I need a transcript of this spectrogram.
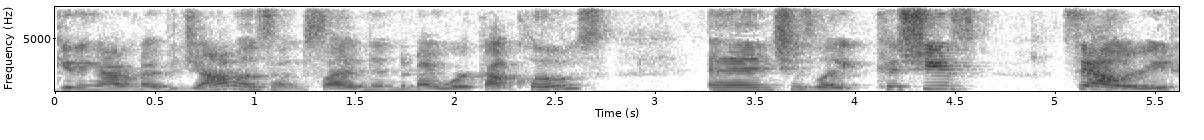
getting out of my pajamas, I'm sliding into my workout clothes. And she's like, because she's salaried,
